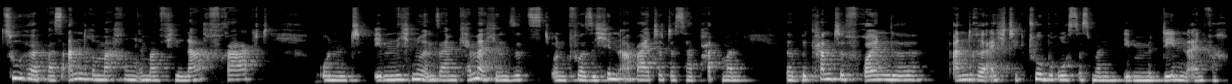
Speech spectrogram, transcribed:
zuhört, was andere machen, immer viel nachfragt und eben nicht nur in seinem Kämmerchen sitzt und vor sich hin arbeitet. Deshalb hat man äh, bekannte Freunde, andere Architekturbüros, dass man eben mit denen einfach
